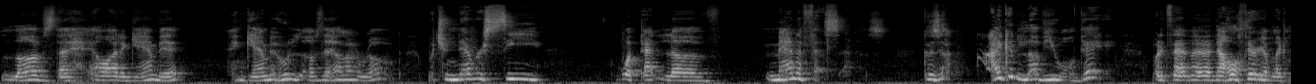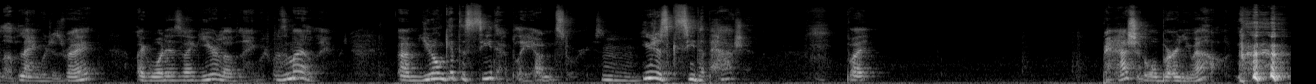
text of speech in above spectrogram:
loves the hell out of Gambit, and Gambit who loves the hell out of Rogue. But you never see what that love manifests as. Because I could love you all day, but it's that, that, that whole theory of like love languages, right? Like, what is like your love language? What is my love language? Um, you don't get to see that play out in stories. You just see the passion. But passion will burn you out.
